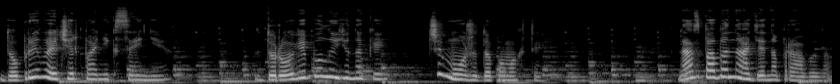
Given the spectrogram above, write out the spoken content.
Добрий вечір, пані Ксенія. Здорові були юнаки? Чи можу допомогти? Нас баба Надя направила.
